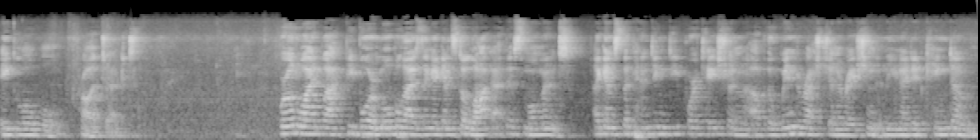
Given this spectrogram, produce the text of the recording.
a global project. Worldwide, black people are mobilizing against a lot at this moment, against the pending deportation of the Windrush generation in the United Kingdom,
